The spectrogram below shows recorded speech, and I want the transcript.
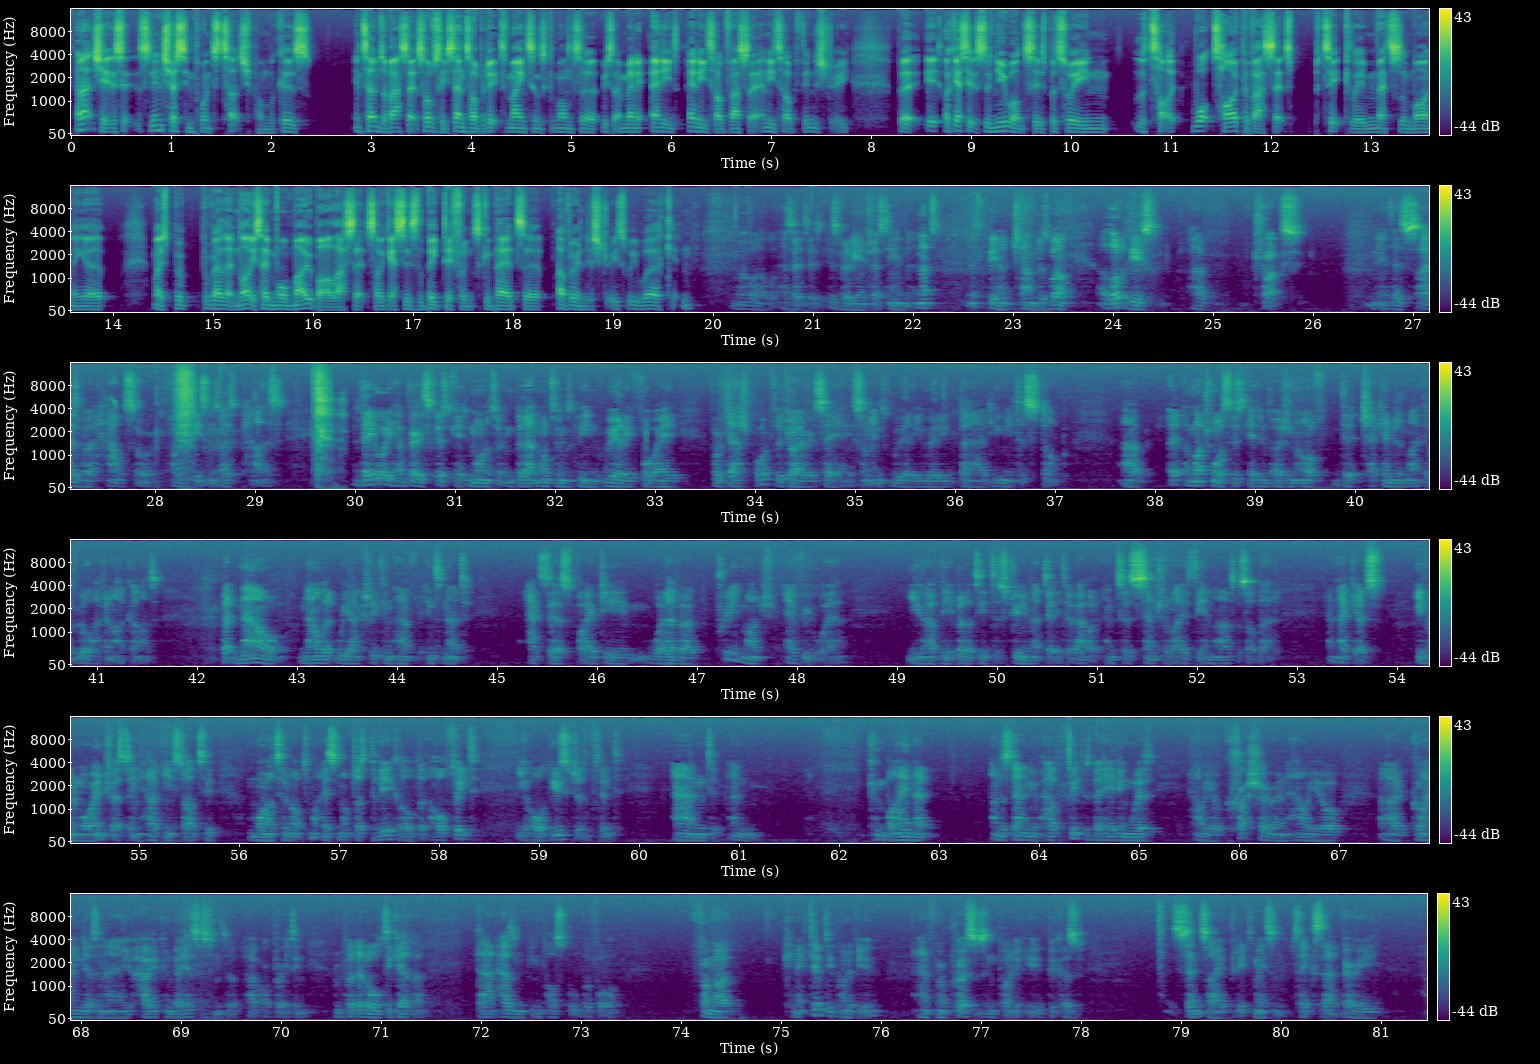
And actually, it's, it's an interesting point to touch upon because in terms of assets, obviously Senseye predictive maintenance come on to we say any any type of asset, any type of industry, but it, I guess it's the nuances between the type, what type of assets, particularly in metals and mining, are most pre- prevalent. Like you say, more mobile assets, I guess, is the big difference compared to other industries we work in. Mobile assets is, is really interesting, and, and, that's that's been a challenge as well. A lot of these uh, trucks, you know, the size of a house or, or a decent sized palace they already have very sophisticated monitoring, but that monitoring has been really for a for a dashboard for the driver to say, hey, something's really, really bad, you need to stop. Uh, a, a, much more sophisticated version of the check engine light that we all have in our cars. But now, now that we actually can have internet access, 5G, whatever, pretty much everywhere, you have the ability to stream that data out and to centralize the analysis of that. And that gets even more interesting. How can you start to monitor and optimize not just the vehicle, but the whole fleet? Your whole usage of the fleet and and combine that understanding of how the fleet is behaving with how your crusher and how your uh, grinders and how your conveyor systems are, are, operating and put that all together. That hasn't been possible before from a connectivity point of view and from a processing point of view because Senseye Predictive Maintenance takes that very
